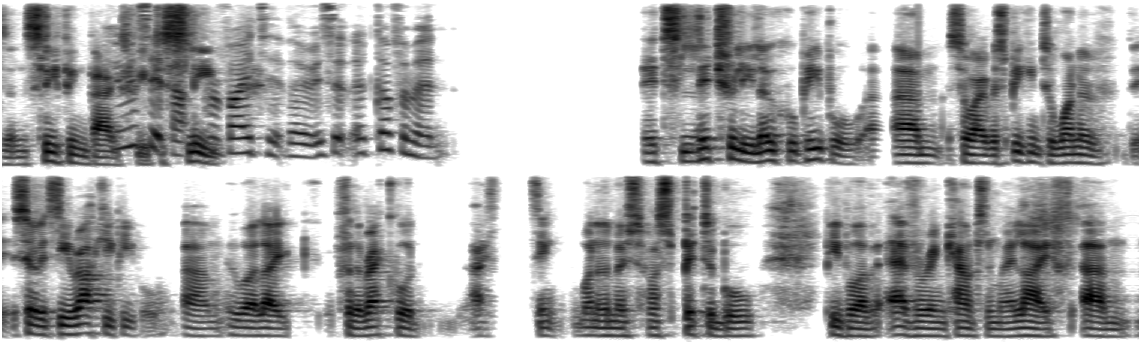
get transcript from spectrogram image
and sleeping bags Who for you to sleep. Who provides it though? Is it the government? It's literally local people. Um, so I was speaking to one of the, so it's the Iraqi people um, who are like, for the record, I think one of the most hospitable people I've ever encountered in my life. Um,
